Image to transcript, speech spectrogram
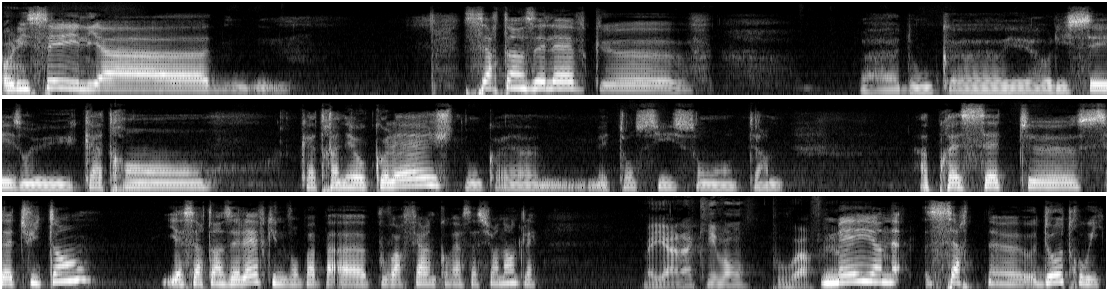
Au lycée, il y a certains élèves que euh, donc euh, au lycée, ils ont eu quatre ans, quatre années au collège. Donc, euh, mettons s'ils sont en termes après 7, 7, 8 ans, il y a certains élèves qui ne vont pas pouvoir faire une conversation en anglais. Mais il y en a qui vont pouvoir faire. Mais il y en a d'autres, oui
